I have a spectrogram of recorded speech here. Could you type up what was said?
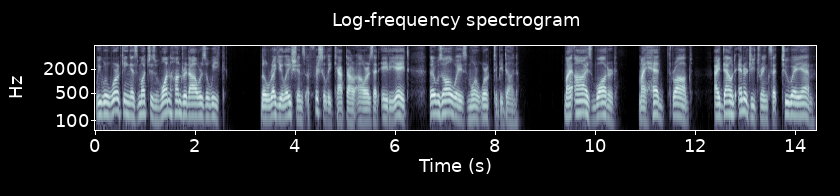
we were working as much as 100 hours a week. Though regulations officially capped our hours at 88, there was always more work to be done. My eyes watered, my head throbbed. I downed energy drinks at 2 a.m.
